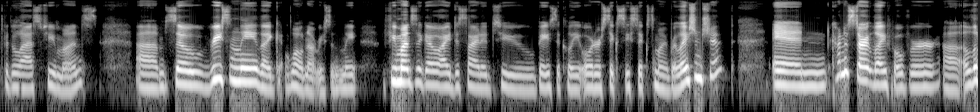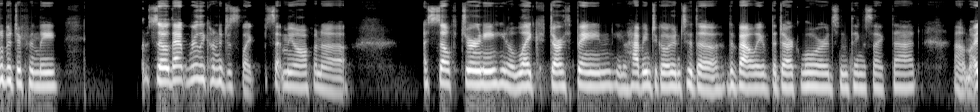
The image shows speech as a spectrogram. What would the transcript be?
for the last few months. Um, so recently, like, well, not recently, a few months ago, I decided to basically order 66 my relationship and kind of start life over uh, a little bit differently. So that really kind of just like set me off on a a self journey, you know, like Darth Bane, you know, having to go into the the Valley of the Dark Lords and things like that. Um, I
